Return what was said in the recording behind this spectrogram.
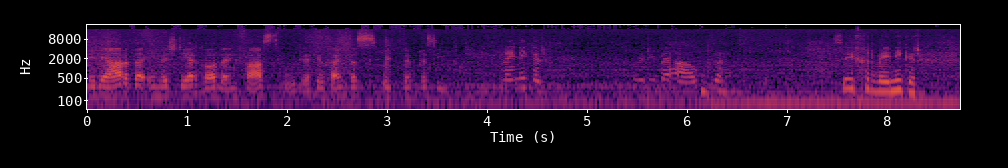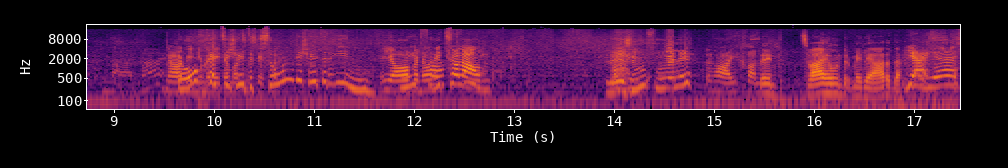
Milliarden investiert worden in Fastfood. Wie viel könnte das heute etwa sein? Weniger, würde ich behaupten. Sicher weniger. Ja, bin ich Doch, jetzt ist nicht wieder sicher. gesund, ist wieder in. Ja, aber noch nicht so lange. Löse auf, Uli. Ja, Das sind 200 Milliarden. Yes!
